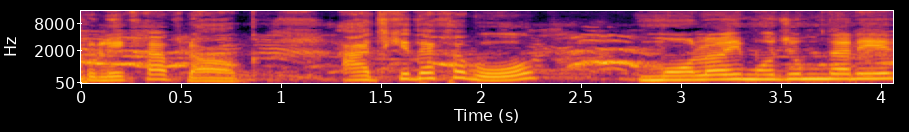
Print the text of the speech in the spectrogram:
সুলেখা ব্লগ আজকে দেখাবো মলয় মজুমদারের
